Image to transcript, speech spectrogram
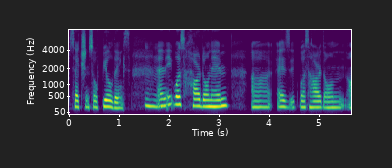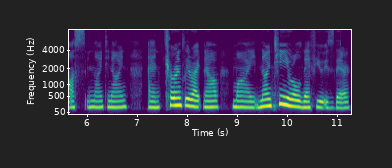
sections of buildings. Mm-hmm. And it was hard on him, uh, as it was hard on us in 99. And currently, right now, my 19 year old nephew is there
